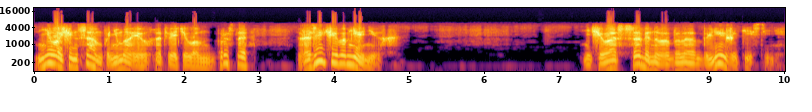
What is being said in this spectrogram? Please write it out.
«Не очень сам понимаю», — ответил он. «Просто различия во мнениях». Ничего особенного было ближе к истине.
